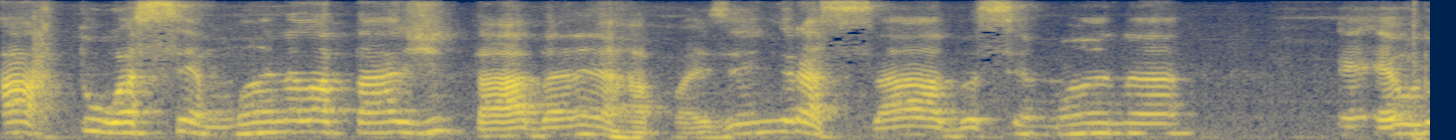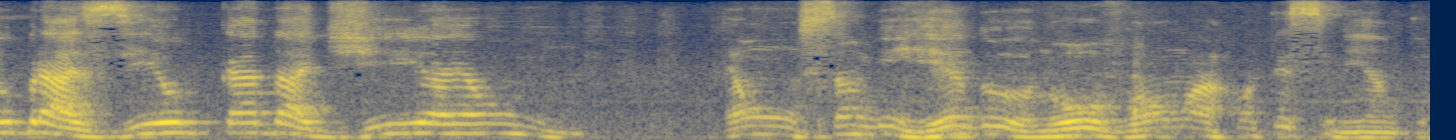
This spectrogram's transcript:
Arthur, a semana ela tá agitada, né, rapaz? É engraçado. A semana é, é no Brasil, cada dia é um é um samba enredo novo, é um acontecimento.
